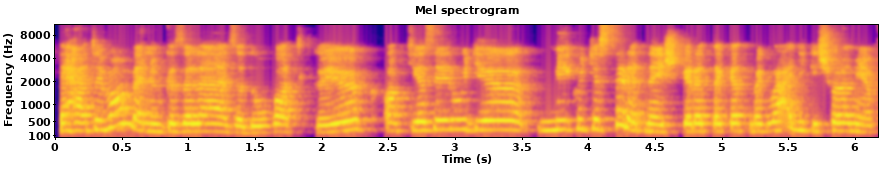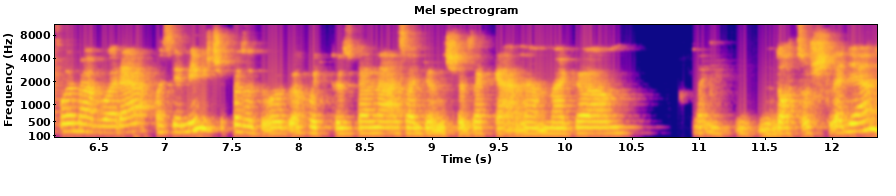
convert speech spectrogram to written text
Tehát, hogy van bennünk ez a lázadó vadkölyök, aki azért úgy, még hogyha szeretne is kereteket, meg vágyik is valamilyen formában rá, azért mégiscsak az a dolga, hogy közben lázadjon is ezek ellen, meg, meg dacos legyen,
